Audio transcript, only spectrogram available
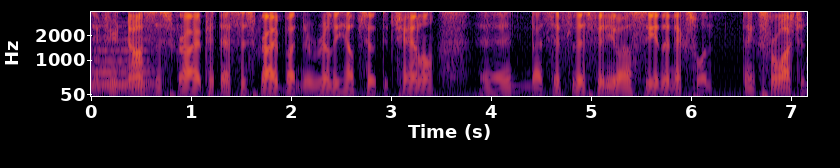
If you're not subscribed, hit that subscribe button. It really helps out the channel. And that's it for this video. I'll see you in the next one. Thanks for watching.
